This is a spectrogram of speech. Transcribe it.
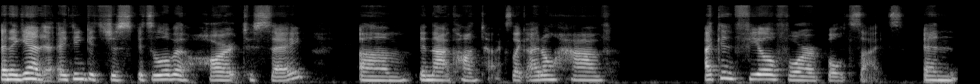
and again, I think it's just it's a little bit hard to say um, in that context. Like I don't have, I can feel for both sides, and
